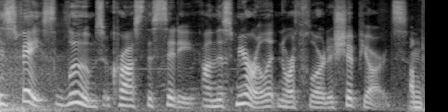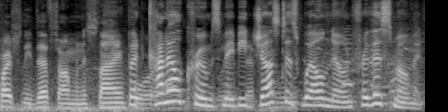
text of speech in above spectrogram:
His face looms across the city on this mural at North Florida shipyards. I'm partially deaf, so I'm in this sign. But Connell Crooms may be just as well known for this moment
